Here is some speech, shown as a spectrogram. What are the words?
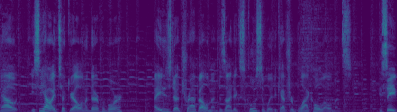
now, you see how I took your element there, Peppor? I used a trap element designed exclusively to capture black hole elements. You see,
